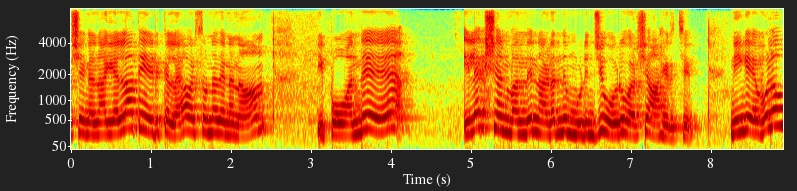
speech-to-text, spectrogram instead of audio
விஷயங்கள் நான் எல்லாத்தையும் எடுக்கல அவர் சொன்னது என்னன்னா இப்போ வந்து எலெக்ஷன் வந்து நடந்து முடிஞ்சு ஒரு வருஷம் ஆகிருச்சு நீங்கள் எவ்வளவு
